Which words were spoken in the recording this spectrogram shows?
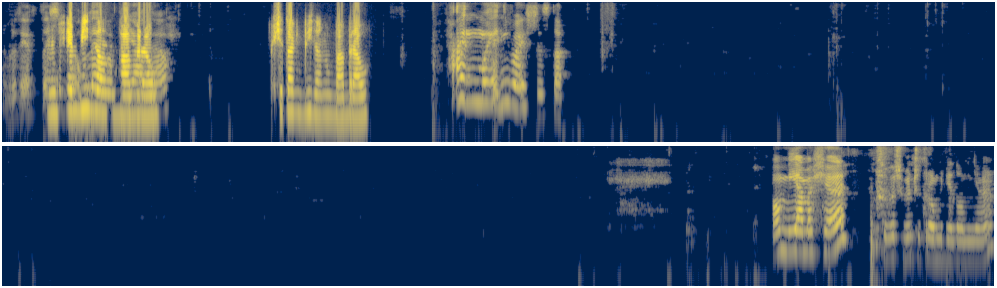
Dobra, to ja tutaj Mi sobie się bizon pojadę. Się tak bidon babrał. A moja niwa jest czysta. Omijamy się. Zobaczymy, czy trąbnie do mnie.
